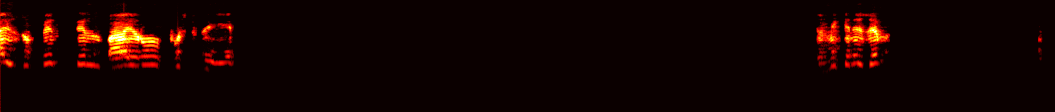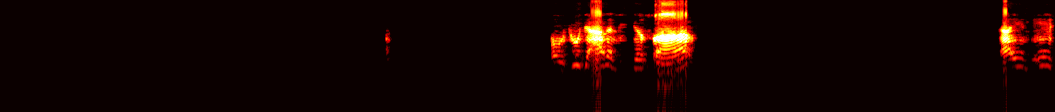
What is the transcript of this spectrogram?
isopentyl pyrophosphate الميكانيزم. موجودة على اليسار هاي الايش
